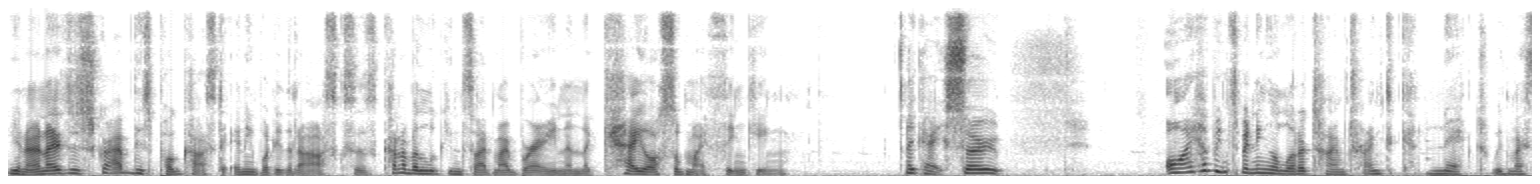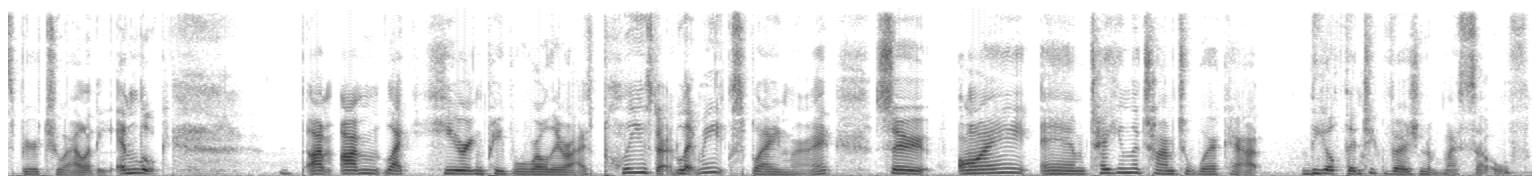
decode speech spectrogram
you know, and I describe this podcast to anybody that asks as kind of a look inside my brain and the chaos of my thinking. Okay, so I have been spending a lot of time trying to connect with my spirituality. And look, I'm I'm like hearing people roll their eyes. Please don't let me explain, right? So I am taking the time to work out the authentic version of myself,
